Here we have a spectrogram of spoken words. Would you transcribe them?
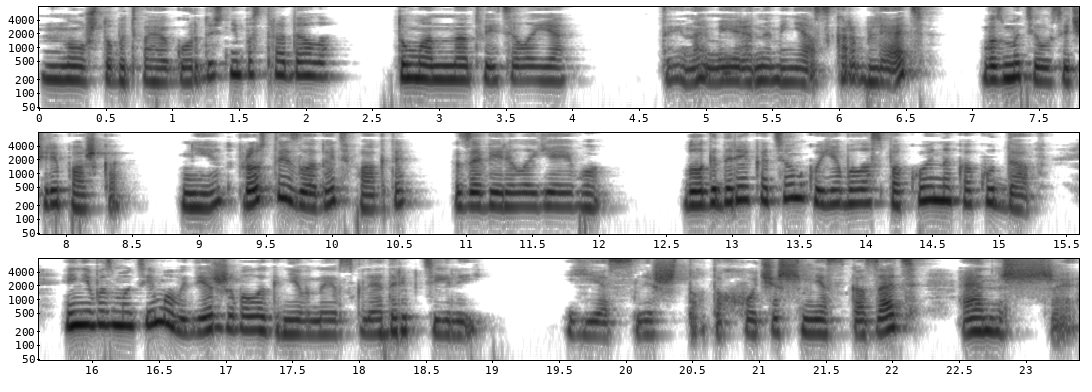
«Ну, чтобы твоя гордость не пострадала», – туманно ответила я. «Ты намерена меня оскорблять?» – возмутился черепашка. «Нет, просто излагать факты», – заверила я его. Благодаря котенку я была спокойна, как удав, и невозмутимо выдерживала гневные взгляды рептилий. «Если что-то хочешь мне сказать, Энши,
